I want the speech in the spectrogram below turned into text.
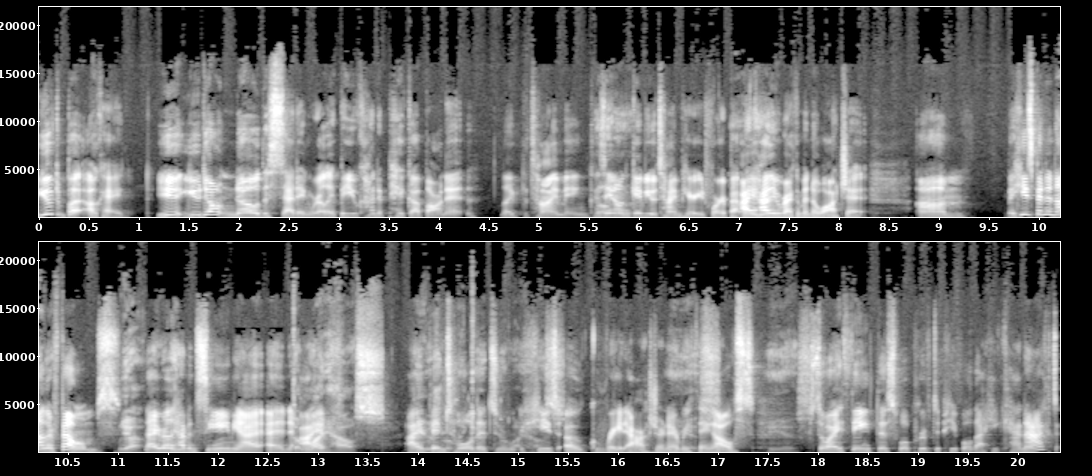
you but okay, you you don't know the setting really, but you kind of pick up on it, like the timing cuz they don't give you a time period for it, but I highly recommend to watch it. Um but he's been in other films Yeah. that I really haven't seen yet and The I've Lighthouse. I've been really told it's he's a great actor and everything else. He is. So I think this will prove to people that he can act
